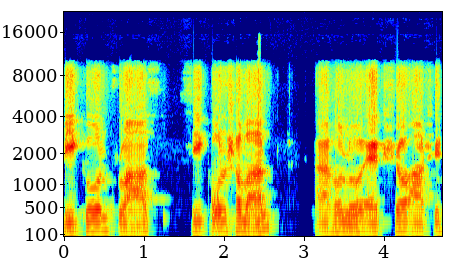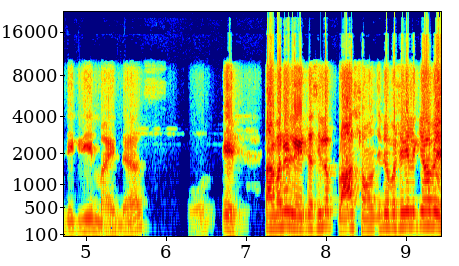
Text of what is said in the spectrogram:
বি কোণ প্লাস সি কোণ সমান হলো একশো আশি ডিগ্রি মাইনাস কোণ এ তার মানে এটা ছিল প্লাস সমান চিহ্ন বসে গেলে কি হবে?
